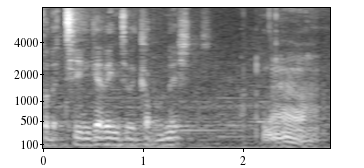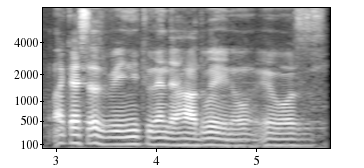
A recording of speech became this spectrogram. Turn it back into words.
for the team getting into the Cup of Nations? Yeah, like I said, we need to learn the hard way. You know, it was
